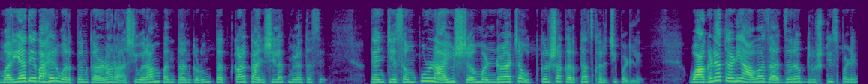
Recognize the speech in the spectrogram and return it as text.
मर्यादेबाहेर वर्तन करणारा शिवराम पंतांकडून तत्काळ कानशिलात मिळत असे. त्यांचे संपूर्ण आयुष्य मंडळाच्या उत्कर्षाकरताच खर्ची पडले. वागण्यात आणि आवाजात जरब दृष्टीस पडे.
